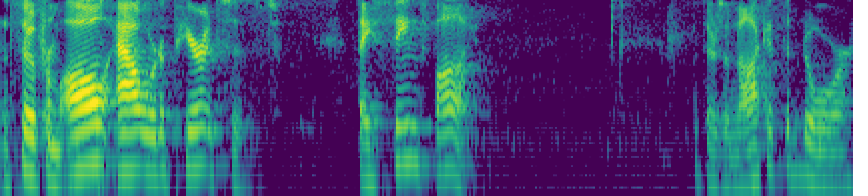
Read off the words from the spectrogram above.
And so, from all outward appearances, they seem fine. But there's a knock at the door.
